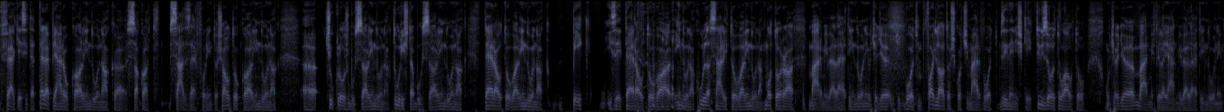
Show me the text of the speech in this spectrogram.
felkészített terepjárókkal, indulnak ö, szakadt 100 ezer forintos autókkal, indulnak ö, csuklós busszal, indulnak turista busszal, indulnak terautóval, indulnak pék izé terautóval, indulnak hullaszállítóval, indulnak motorral, bármivel lehet indulni, úgyhogy, úgyhogy volt fagylaltos kocsi, már volt az idén is két tűzoltóautó, úgyhogy bármiféle jármivel lehet indulni.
